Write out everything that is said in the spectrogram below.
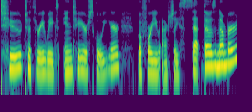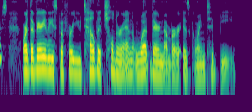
two to three weeks into your school year before you actually set those numbers, or at the very least, before you tell the children what their number is going to be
